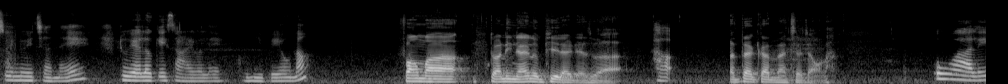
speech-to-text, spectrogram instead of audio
ဆွေးနွေးချင်တယ်တို့ရဲ့အလုပ်ကိစ္စတွေကိုလည်းကူညီပေးအောင်နော်ဖောင်မာ29လို့ဖြည့်လိုက်တယ်ဆိုတာဟုတ်အသက်ကတ်မှတ်ချက်ကြောင့်လားဟိုဟာလေ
